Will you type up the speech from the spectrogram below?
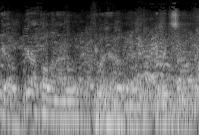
we go. We are pulling out. idol. You were here earlier, it.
